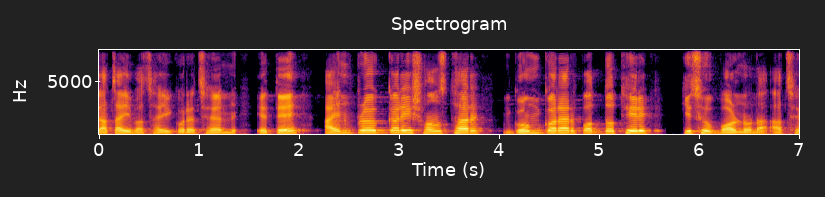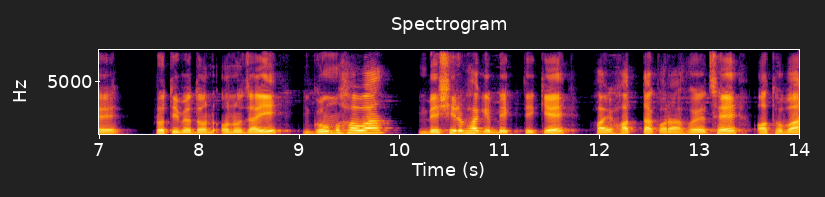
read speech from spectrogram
যাচাই বাছাই করেছেন। এতে আইন প্রয়োগকারী সংস্থার গুম করার পদ্ধতির কিছু বর্ণনা আছে। প্রতিবেদন অনুযায়ী, গুম হওয়া বেশিরভাগ ব্যক্তিকে হয় হত্যা করা হয়েছে অথবা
